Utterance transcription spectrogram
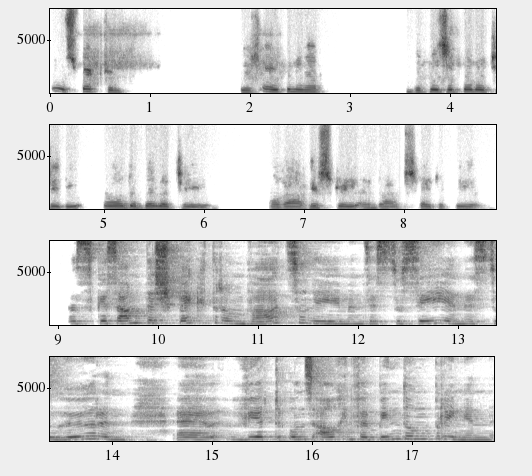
Full spectrum is opening up the visibility, the audibility of our history and our state of being. Das gesamte Spektrum wahrzunehmen, es zu sehen, es zu hören, äh, wird uns auch in Verbindung bringen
